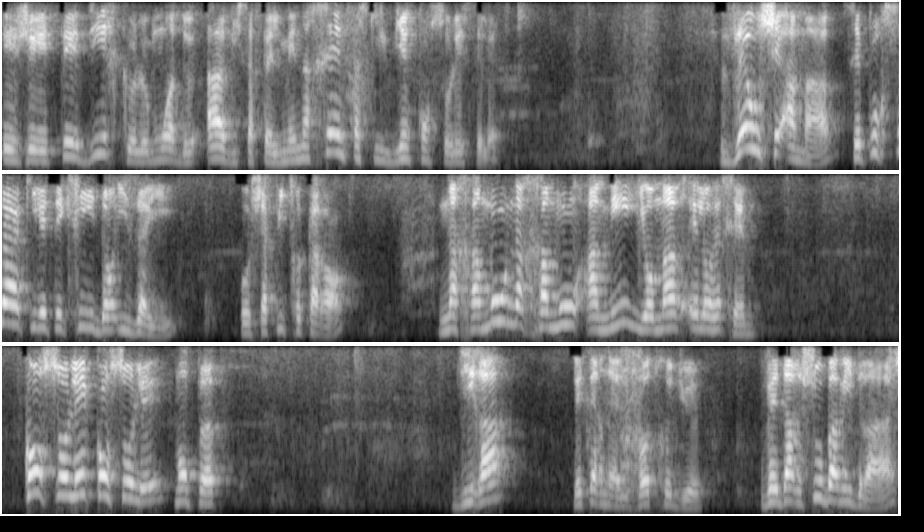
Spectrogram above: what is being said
et j'ai été dire que le mois de Av, il s'appelle Menachem parce qu'il vient consoler ses lettres. Zeu Amar, c'est pour ça qu'il est écrit dans Isaïe, au chapitre 40, Nachamu Nachamu Ami Yomar Elohechem. Consolez, consolez mon peuple, dira l'Éternel, votre Dieu. Vedarshu Midrash,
